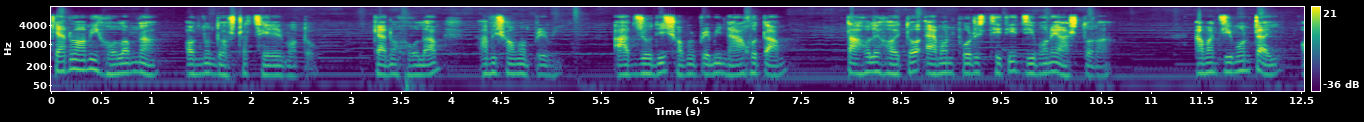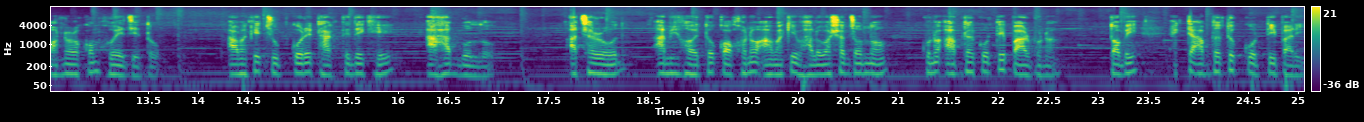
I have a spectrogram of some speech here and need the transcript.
কেন আমি হলাম না অন্য দশটা ছেলের মতো। কেন হলাম? আমি সমপ্রেমী। আজ যদি সমপ্রেমী না হতাম, তাহলে হয়তো এমন পরিস্থিতি জীবনে আসতো না। আমার জীবনটাই অন্যরকম হয়ে যেত। আমাকে চুপ করে থাকতে দেখে আহাত বলল আচ্ছা রোদ, আমি হয়তো কখনো আমাকে ভালোবাসার জন্য কোনো আবদার করতে পারব না। তবে একটা আবদার তো করতেই পারি,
